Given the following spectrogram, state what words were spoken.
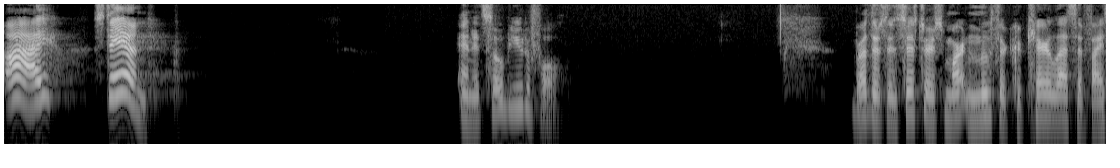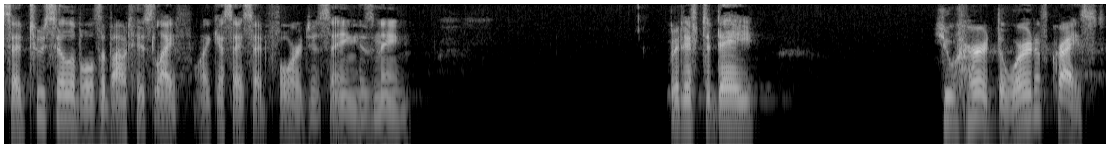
I stand. And it's so beautiful. Brothers and sisters, Martin Luther could care less if I said two syllables about his life. Well, I guess I said four just saying his name. But if today you heard the word of Christ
